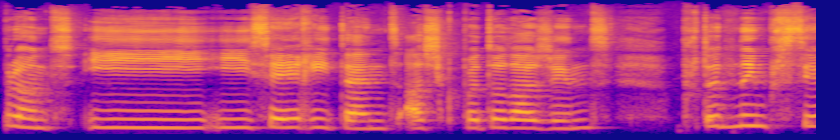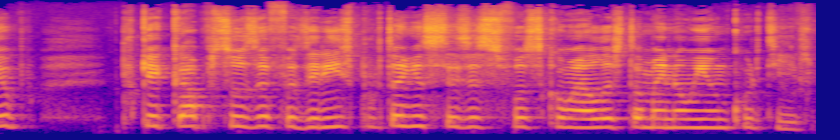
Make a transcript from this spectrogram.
Pronto, e, e isso é irritante, acho que para toda a gente. Portanto, nem percebo porque é que há pessoas a fazer isso, porque tenho a certeza se fosse com elas também não iam curtir.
